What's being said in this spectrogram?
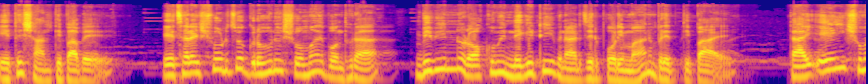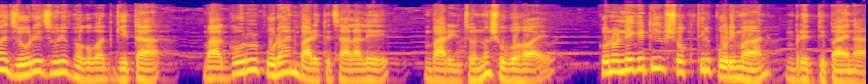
এতে শান্তি পাবে। এছাড়া সূর্য গ্রহণের সময় বন্ধুরা বিভিন্ন রকমের নেগেটিভ এনার্জির পরিমাণ বৃদ্ধি পায়। তাই এই সময় জোরে জোরে ভগবদ গীতা বা গরুর পুরাণ বাড়িতে চালালে বাড়ির জন্য শুভ হয়। কোনো নেগেটিভ শক্তির পরিমাণ বৃদ্ধি পায় না।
